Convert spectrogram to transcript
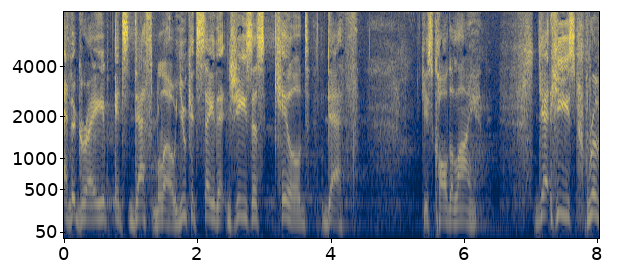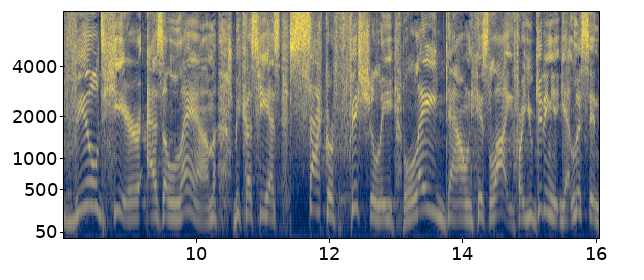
and the grave its death blow. You could say that Jesus killed death. He's called a lion. Yet he's revealed here as a lamb because he has sacrificially laid down his life. Are you getting it yet? Listen,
